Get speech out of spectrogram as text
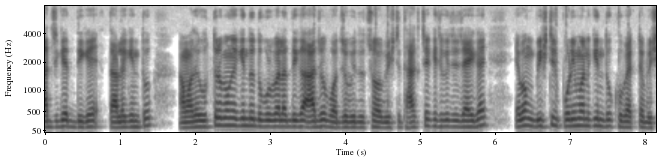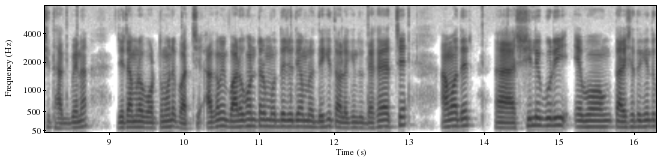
আজকের দিকে, তাহলে কিন্তু আমাদের উত্তরবঙ্গে কিন্তু দুপুরবেলার দিকে আজও বজ্রবিদ্যুৎ সহ বৃষ্টি থাকছে কিছু কিছু জায়গায় এবং বৃষ্টির পরিমাণ কিন্তু খুব একটা বেশি থাকবে না, যেটা আমরা বর্তমানে পাচ্ছি। আগামী বারো ঘণ্টার মধ্যে যদি আমরা দেখি, তাহলে কিন্তু দেখা যাচ্ছে আমাদের শিলিগুড়ি এবং তার সাথে কিন্তু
